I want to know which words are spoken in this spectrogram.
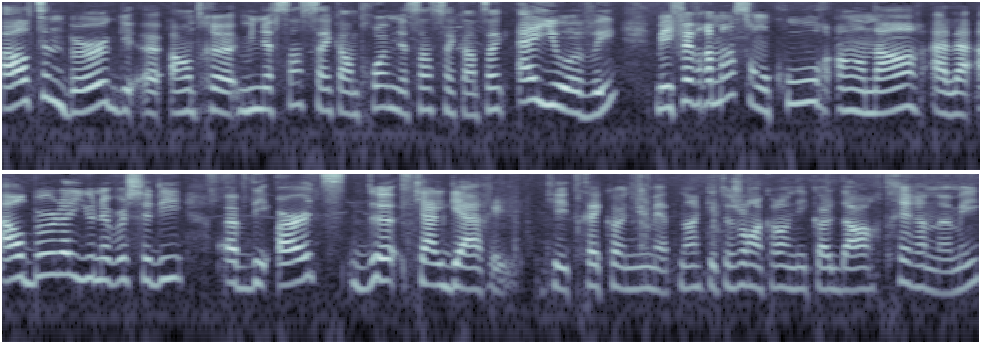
Altenberg euh, entre 1953 et 1955 à UOV, mais il fait vraiment son cours en art à la Alberta University of the Arts de Calgary, qui est très connue maintenant, qui est toujours encore une école d'art très renommée.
